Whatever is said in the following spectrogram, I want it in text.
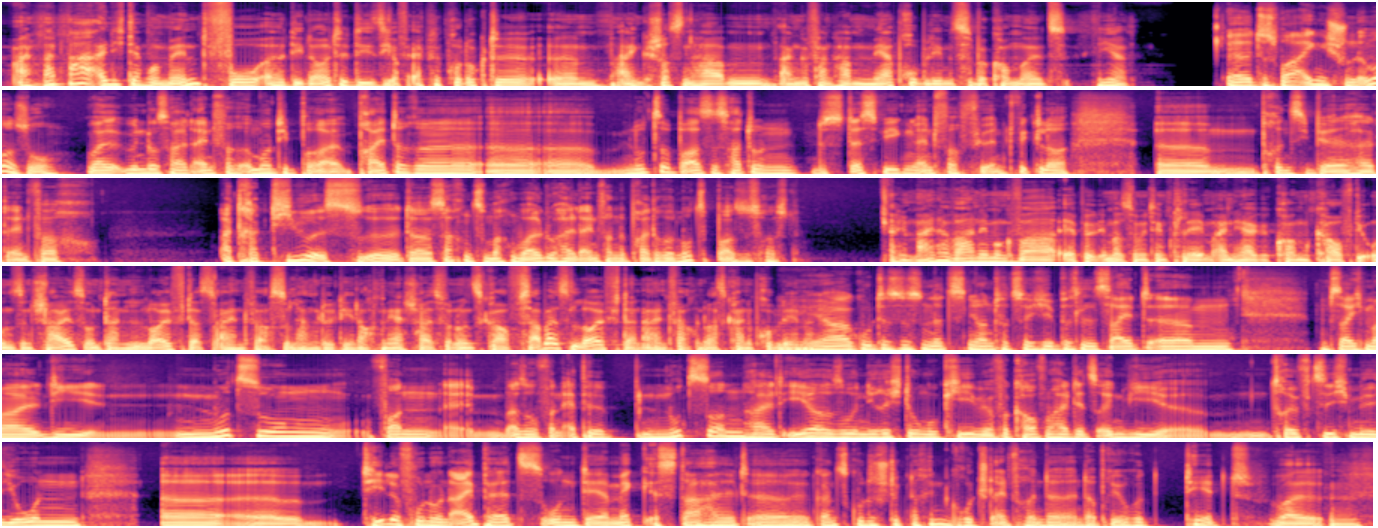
Wann, war eigentlich der Moment, wo äh, die Leute, die sich auf Apple-Produkte ähm, eingeschossen haben, angefangen haben, mehr Probleme zu bekommen als wir? Äh, das war eigentlich schon immer so, weil Windows halt einfach immer die bre breitere äh, äh, Nutzerbasis hatte und es deswegen einfach für Entwickler ähm, prinzipiell halt einfach attraktiver ist, äh, da Sachen zu machen, weil du halt einfach eine breitere Nutzerbasis hast. In meiner Wahrnehmung war Apple immer so mit dem Claim einhergekommen, kauf dir unseren Scheiß und dann läuft das einfach, solange du dir noch mehr Scheiß von uns kaufst. Aber es läuft dann einfach und du hast keine Probleme. Ja, gut, das ist in den letzten Jahren tatsächlich ein bisschen seit, ähm, sag ich mal, die Nutzung von, ähm, also von Apple-Benutzern halt eher so in die Richtung, okay, wir verkaufen halt jetzt irgendwie äh, 50 Millionen äh, äh, Telefone und iPads und der Mac ist da halt äh, ganz gutes Stück nach hinten gerutscht, einfach in der, in der Priorität, weil Mhm.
